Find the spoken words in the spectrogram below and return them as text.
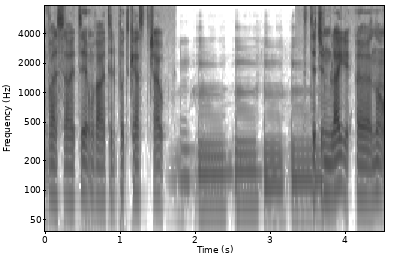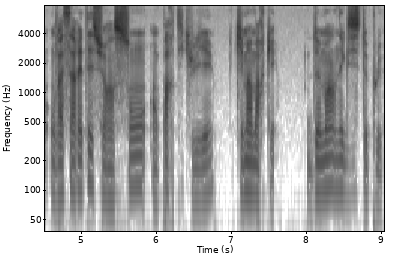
on va s'arrêter, on va arrêter le podcast, ciao. C'était une blague euh, Non, on va s'arrêter sur un son en particulier qui m'a marqué. Demain n'existe plus,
